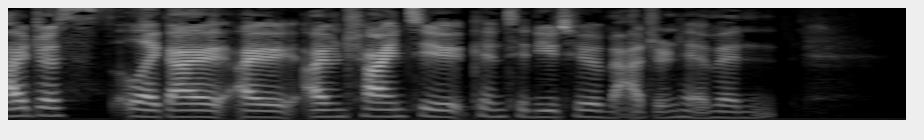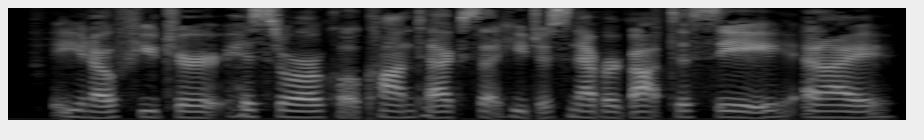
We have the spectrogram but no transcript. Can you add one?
I just like I, I I'm trying to continue to imagine him in you know future historical context that he just never got to see and I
